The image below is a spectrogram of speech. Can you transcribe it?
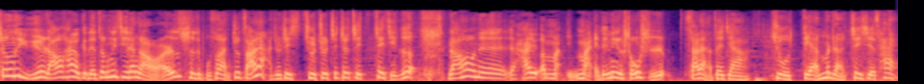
蒸的鱼，然后还有给他蒸的鸡蛋糕，儿子吃的不算。就咱俩就这就就这这这这几个。然后呢，还有买买的那个熟食，咱俩在家就掂摸着这些菜。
